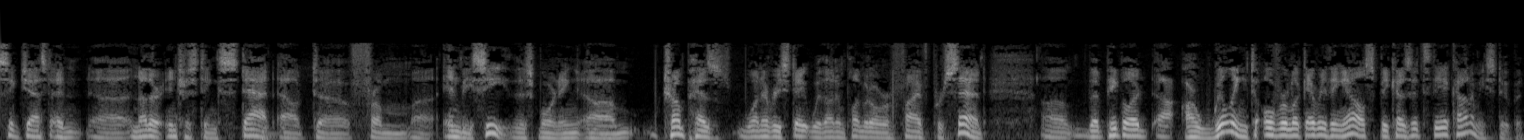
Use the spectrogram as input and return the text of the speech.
suggest an, uh, another interesting stat out uh, from uh, NBC this morning? Um, Trump has won every state with unemployment over five percent. Um, that people are uh, are willing to overlook everything else because it's the economy, stupid.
